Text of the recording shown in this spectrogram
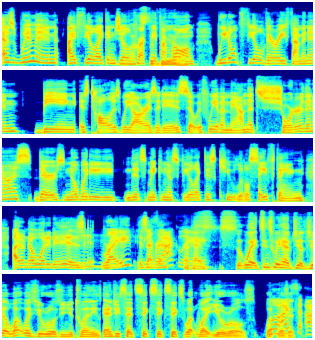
as women, I feel like, and Jill, What's correct me the if I'm wrong, we don't feel very feminine being as tall as we are as it is. So if we have a man that's shorter than us, there's nobody that's making us feel like this cute little safe thing. I don't know what it is, mm-hmm. right? Is that right? Exactly. Okay. So wait, since we have Jill, Jill, what was your rules in your twenties? Angie said six six six. What were your rules? What well, was I, it? sa- I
